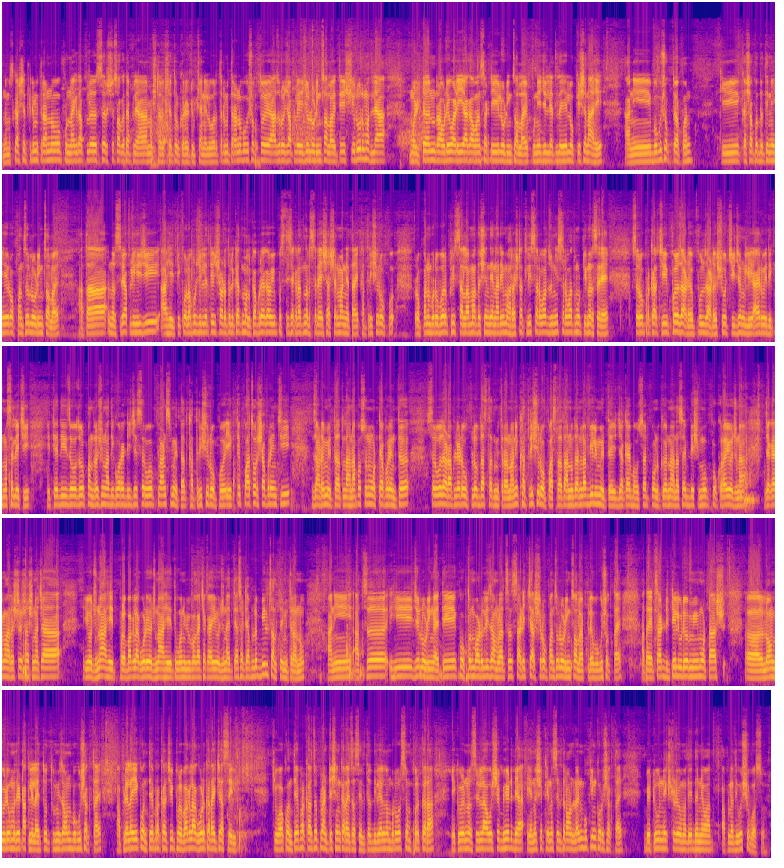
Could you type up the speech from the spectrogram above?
नमस्कार शेतकरी मित्रांनो पुन्हा एकदा आपलं सरसे स्वागत आहे आपल्या मिस्टर अक्षय तुळकर यूट्यूब चॅनलवर तर मित्रांनो बघू शकतो आहे आज रोजी आपलं हे जे लोडिंग चालू आहे ते शिरूरमधल्या मलटण रावडेवाडी या गावांसाठी लोडिंग चालू आहे. पुणे जिल्ह्यातलं हे लोकेशन आहे. आणि बघू शकतो आपण की कशा पद्धतीने हे रोपांचं लोडिंग चालू आहे. आता नर्सरी आपली ही जी आहे ती कोल्हापूर जिल्ह्यातील शाळा तालुक्यात मलकापूर या गावी पस्तीस एकरात नर्सरी आहे. शासन मान्यता आहे. खात्रीशी रोप रोपांबरोबर फ्री सल्ला मार्गदर्शन देणारी महाराष्ट्रातली सर्वात जुनी सर्वात मोठी नर्सरी आहे. सर्व प्रकारची फळझाडं फुलझाडं शोची जंगली आयुर्वेदिक मसाल्याची इत्यादी जवळजवळ पंधराशेहून अधिक व्हरायटीचे सर्व प्लांट्स मिळतात. खात्रीशी रोपं एक ते पाच वर्षापर्यंतची झाडं मिळतात. लहानापासून मोठ्यापर्यंत सर्व झाडं आपल्याकडे उपलब्ध असतात मित्रांनो. आणि खात्रीशी रोपं असतात. अनुदानला बिल मिळतं ज्या काय भाऊसाहेब पोंडकर नानासाहेब देशमुख पोखरा योजना ज्या काही महाराष्ट्र शासनाच्या योजना आहेत फळबाग लागवड योजना आहेत वन विभागाच्या काही योजना आहेत त्यासाठी आपलं बिल चालतं मित्रांनो. आणि आजचं ही जे लोडिंग आहे ते कोकण बाडोली जांभळाचं साडेचारशे रोपांचं लोडिंग चालू आहे आपल्याला बघू शकताय. आता याचा डिटेल व्हिडिओ मी मोठा लॉंग व्हिडिओमध्ये टाकलेला आहे तो तुम्ही जाऊन बघू शकताय. आपल्यालाही कोणत्याही प्रकारची फळबाग लागवड करायची असेल किंवा कोणत्याही प्रकारचं प्लांटेशन करायचं असेल तर दिलेल्या नंबरवर संपर्क करा. एक वेळ नर्सरीला अवश्य भेट द्या. येणं शक्य नसेल तर ऑनलाईन बुकिंग करू शकताय. भेटू नेक्स्ट व्हिडिओमध्ये धन्यवाद. आपला दिवस शुभ असो.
